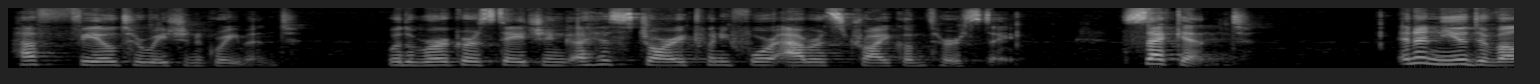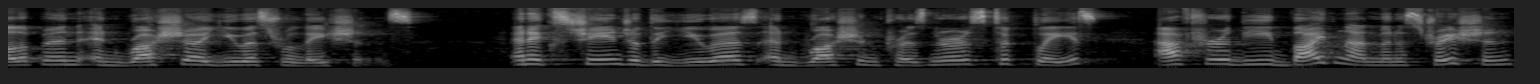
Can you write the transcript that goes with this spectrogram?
have failed to reach an agreement, with the workers staging a historic 24 hour strike on Thursday. Second, in a new development in Russia US relations, an exchange of the US and Russian prisoners took place after the Biden administration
